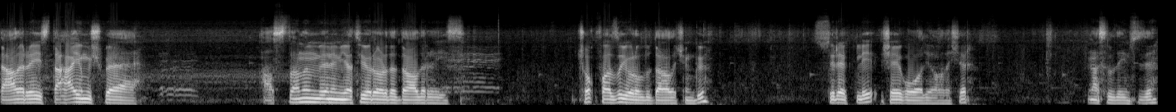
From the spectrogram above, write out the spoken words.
Dağlı reis daha iyiymiş be. Aslanım benim yatıyor orada dağlı reis. Çok fazla yoruldu dağlı çünkü. Sürekli şey kovalıyor arkadaşlar. Nasıl diyeyim size.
